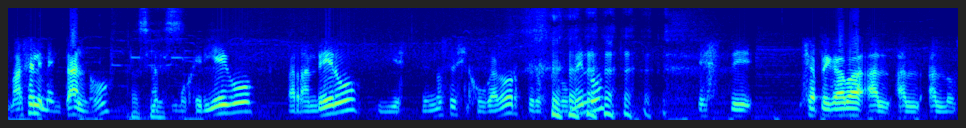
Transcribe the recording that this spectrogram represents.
más elemental, ¿no? Así Más es. Mujeriego, parrandero y este, no sé si jugador, pero por lo menos este se apegaba al, al, a los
